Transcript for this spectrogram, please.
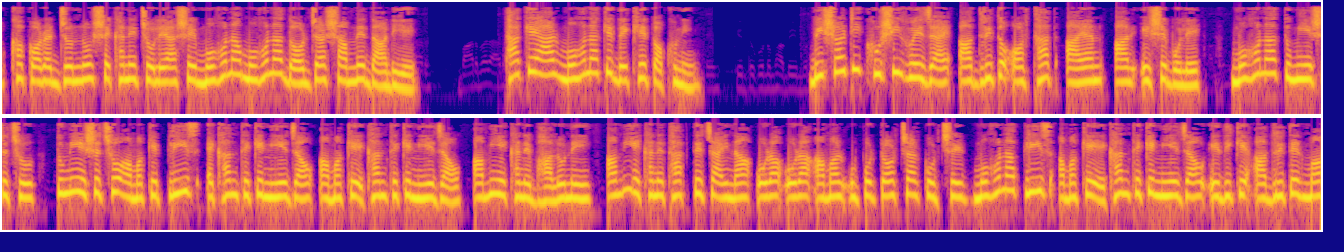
রক্ষা করার জন্য সেখানে চলে আসে মোহনা। মোহনা দরজার সামনে দাঁড়িয়ে থাকে আর মোহনাকে দেখে তখনই বিষয়টি খুশি হয়ে যায় আদৃত। অর্থাৎ আয়ান আর এসে বলে, মোহনা, তুমি এসেছ তুমি এসেছ আমাকে প্লিজ এখান থেকে নিয়ে যাও, আমাকে এখান থেকে নিয়ে যাও, আমি এখানে ভালো নেই, আমি এখানে থাকতে চাই না, ওরা ওরা আমার উপর টর্চার করছে, মোহনা প্লিজ আমাকে এখান থেকে নিয়ে যাও, এদিকে আদৃতের মা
